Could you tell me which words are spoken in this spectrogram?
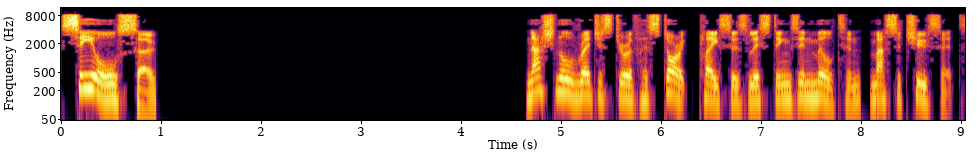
See also National Register of Historic Places listings in Milton, Massachusetts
